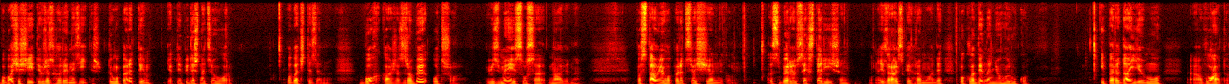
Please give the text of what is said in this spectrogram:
побачиш її, ти вже з гори не зійдеш. Тому перед тим, як ти підеш на цю гору, побачити землю, Бог каже: зроби от що. Візьми Ісуса Навіна, постав його перед священником, збери всіх старішин ізраїльської громади, поклади на нього руку і передай йому владу.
